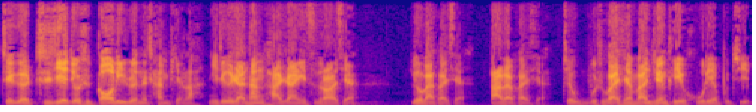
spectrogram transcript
这个直接就是高利润的产品了。你这个染烫卡染一次多少钱？六百块钱。八百块钱，这五十块钱完全可以忽略不计。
